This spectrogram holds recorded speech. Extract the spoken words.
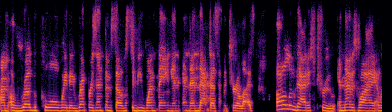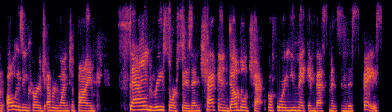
um, a rug pull where they represent themselves to be one thing and, and then that doesn't materialize. All of that is true. And that is why I would always encourage everyone to find sound resources and check and double check before you make investments in this space.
